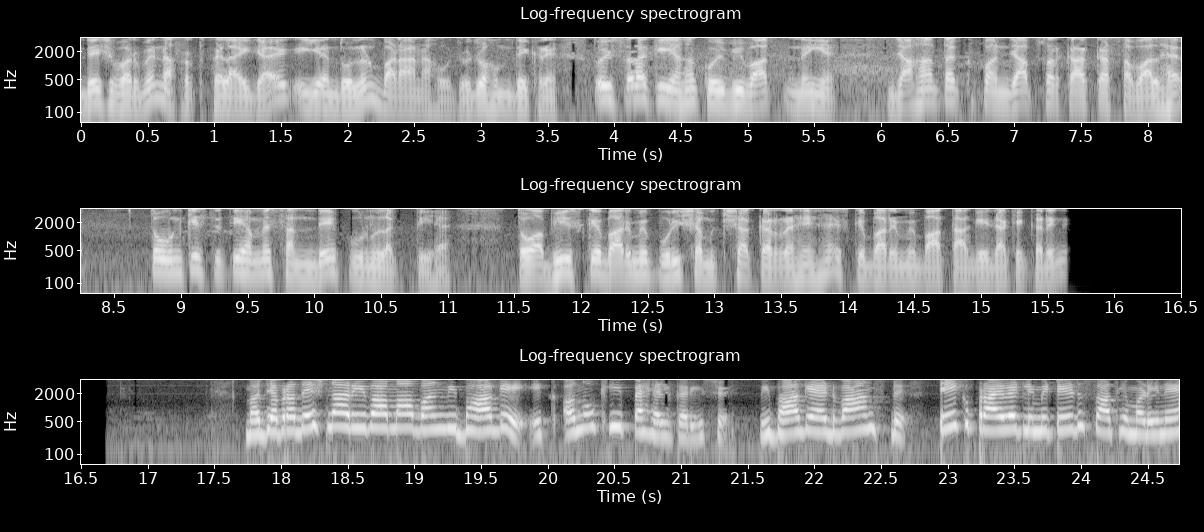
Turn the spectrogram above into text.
देश भर में नफरत फैलाई जाए, ये आंदोलन बड़ा ना हो जो जो हम देख रहे हैं। तो इस तरह की यहाँ कोई भी बात नहीं है। जहाँ तक पंजाब सरकार का सवाल है तो उनकी स्थिति हमें संदेहपूर्ण लगती है। तो अभी इसके बारे में पूरी समीक्षा कर रहे हैं, इसके बारे में बात आगे जाके करेंगे। મધ્યપ્રદેશના રીવામાં વન વિભાગે એક અનોખી પહેલ કરી છે. વિભાગે એડવાન્સ્ડ ટેક પ્રાઇવેટ લિમિટેડ સાથે મળીને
